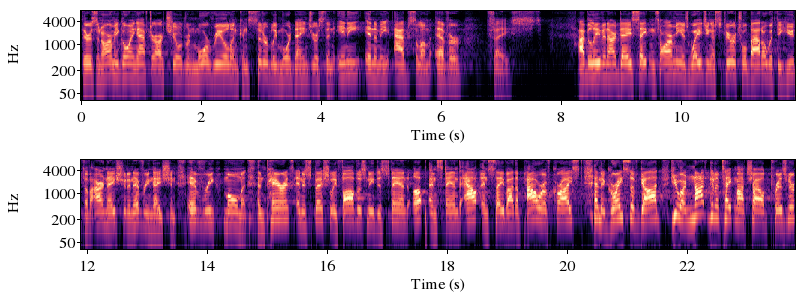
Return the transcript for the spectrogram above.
There is an army going after our children more real and considerably more dangerous than any enemy Absalom ever faced. I believe in our day, Satan's army is waging a spiritual battle with the youth of our nation and every nation, every moment. And parents and especially fathers need to stand up and stand out and say, by the power of Christ and the grace of God, you are not going to take my child prisoner.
